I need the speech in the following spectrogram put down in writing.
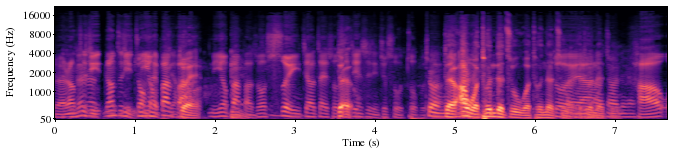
对，让自己让自己状态你有办法，对。你有办法说睡一觉再说对这件事情，就是我做不到。对啊，我吞得住，我吞得住，我吞得住。好，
